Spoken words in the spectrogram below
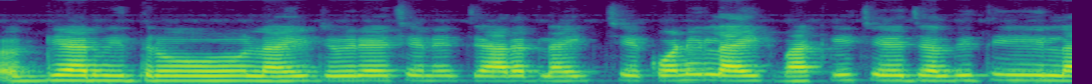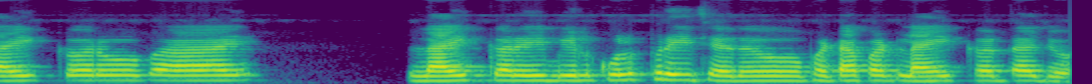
અગિયાર મિત્રો લાઈવ જોઈ રહ્યા છે અને ચાર જ લાઈક છે. કોની લાઈક બાકી છે? જલ્દીથી લાઈક કરો ભાઈ. લાઈક કરી બિલકુલ ફ્રી છે. તો ફટાફટ લાઈક કરતા જો.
